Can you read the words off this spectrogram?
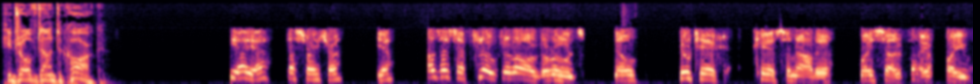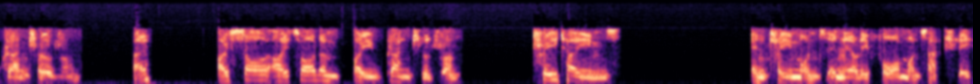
he drove down to Cork. Yeah, yeah, that's right, yeah, yeah. As I said, floated all the rules. Now, you take case scenario. Myself, I have five grandchildren, right? I saw, I saw them five grandchildren three times in three months, in nearly four months actually,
